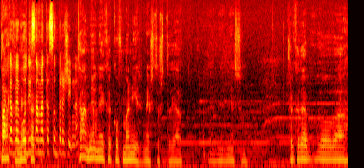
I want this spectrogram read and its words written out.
Така, Вака ве води самата содржина. Та, не да. некаков манир, нешто што ја не, не, не сум. Така да, ова,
